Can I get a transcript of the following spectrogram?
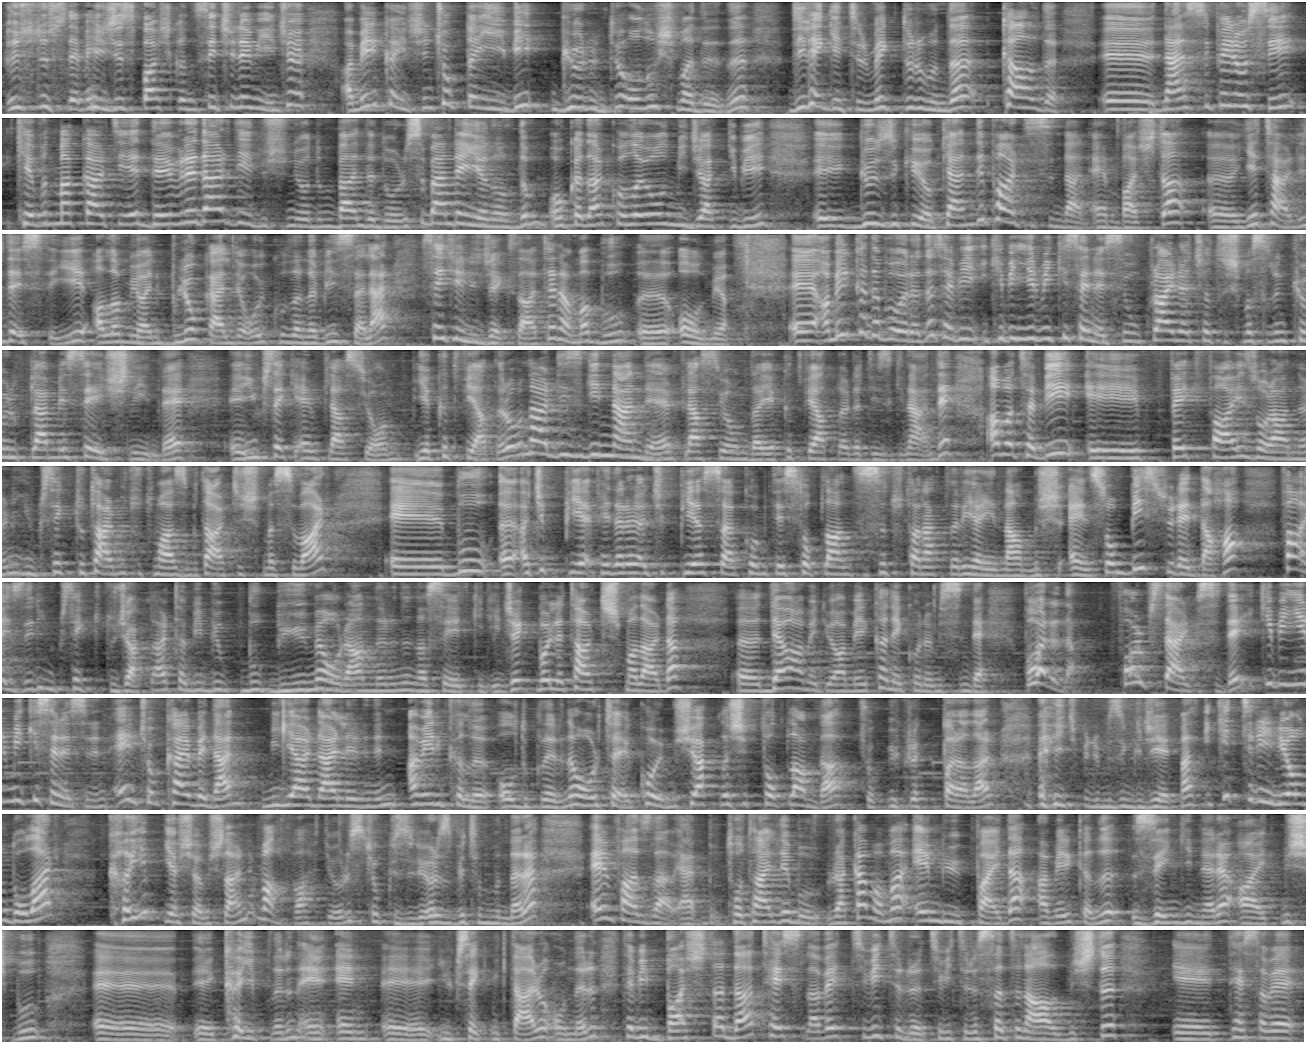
üst üste meclis başkanı seçilemeyince Amerika için çok da iyi bir görüntü oluşmadığını dile getirmek durumunda kaldı. Ee, Nancy Pelosi Kevin McCarthy'ye devreder diye düşünüyordum ben de doğrusu. Ben de yanıldım. O kadar kolay olmayacak gibi e, gözüküyor. Kendi partisinden en başta e, yeterli desteği alamıyor. Yani blok halde oy kullanabilseler seçilecek zaten ama bu e, olmuyor. E, Amerika'da bu arada tabii 2022 senesi Ukrayna çatışmasının körüklenmesi eşliğinde e, yüksek enflasyon, yakıt fiyatları onlar dizginlendi. Enflasyonda, yakıt fiyatları da dizginlendi. Ama tabii e, FED faiz oranlarını yüksek tutar mı tutmaz mı tartışması var. E, bu e, açık piya, Federal Açık Piyasa Komitesi toplantısı tutanakları yayınlanmış en son. Bir süre daha faizleri yüksek tutacaklar. Tabii bu, bu büyüme oranlarını nasıl etkileyecek? Böyle tartışmalarda e, devam ediyor Amerikan ekonomisinde. Bu arada Forbes dergisi de 2022 senesinin en çok kaybeden milyarderlerinin Amerikalı olduklarını ortaya koymuş. Yaklaşık toplamda çok büyük paralar hiçbirimizin gücü yetmez. 2 trilyon dolar kayıp yaşamışlar. Ne vah vah diyoruz. Çok üzülüyoruz bütün bunlara. En fazla yani bu, totalde bu rakam ama en büyük payda Amerikalı zenginlere aitmiş bu e, e, kayıpların en, en e, yüksek miktarı onların. Tabii başta da Tesla ve Twitter'ı Twitter'ı satın almıştı Tesla ve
